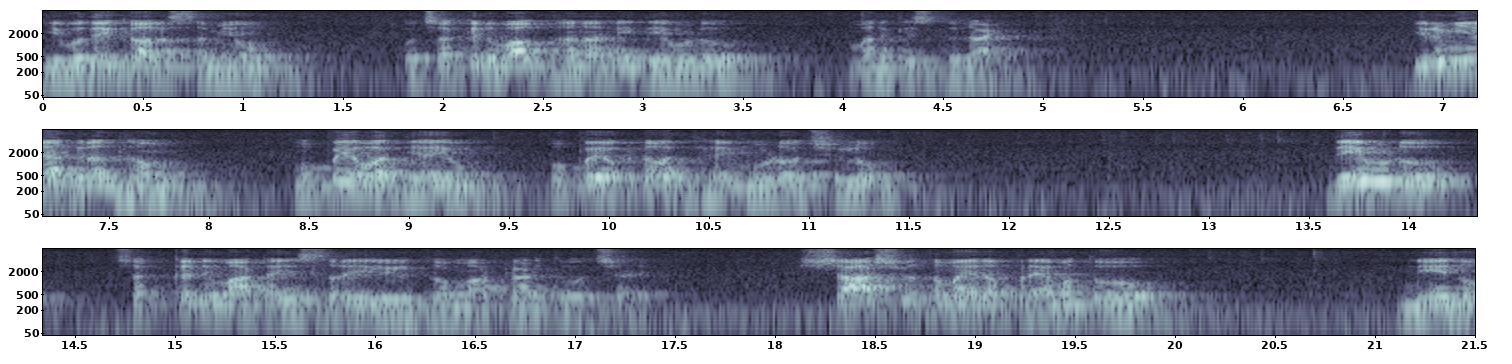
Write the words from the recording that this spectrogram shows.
ఈ ఉదయకాల సమయం ఒక చక్కని వాగ్దానాన్ని దేవుడు మనకిస్తున్నాడు. ఇరుమియా గ్రంథం ముప్పైవ అధ్యాయం ముప్పై ఒకటో అధ్యాయం మూడో వచ్చులో దేవుడు చక్కని మాట ఇస్రాయేలీలతో మాట్లాడుతూ వచ్చాడు. శాశ్వతమైన ప్రేమతో నేను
